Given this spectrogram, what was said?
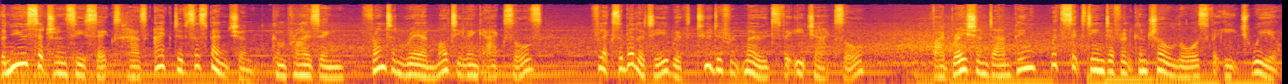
The new Citroën C6 has active suspension comprising front and rear multi-link axles, flexibility with two different modes for each axle, vibration damping with 16 different control laws for each wheel.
